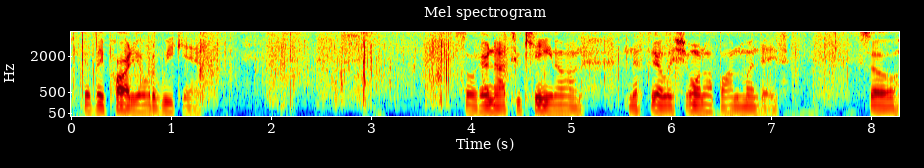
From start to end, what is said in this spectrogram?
because they party over the weekend. So they're not too keen on necessarily showing up on Mondays. So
